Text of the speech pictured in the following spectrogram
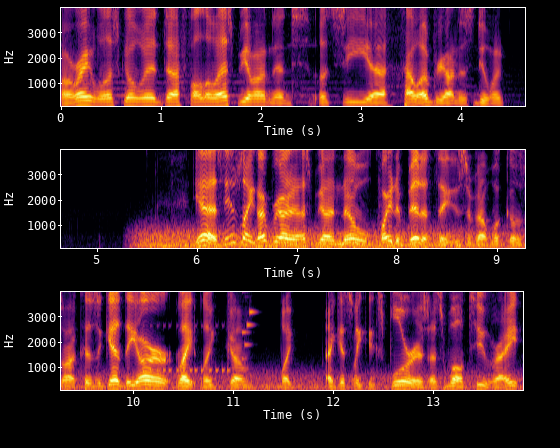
All right, well, let's go and follow Espeon and let's see how Umbreon is doing. Yeah, it seems like Umbreon and Espeon know quite a bit of things about what goes on, because again, they are like like um, like I guess like explorers as well too, right?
